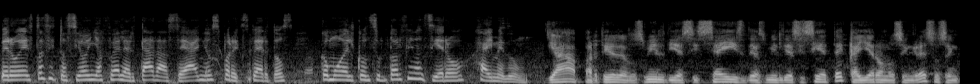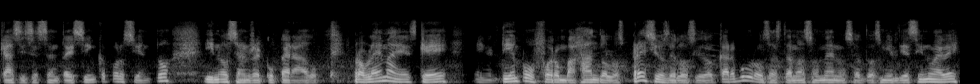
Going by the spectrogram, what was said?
Pero esta situación ya fue alertada hace años por expertos como el consultor financiero Jaime Dunn. Ya a partir de 2016-2017 cayeron los ingresos en casi 65% y no se han recuperado. El problema es que en el tiempo fueron bajando los precios de los hidrocarburos hasta más o menos el 2019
